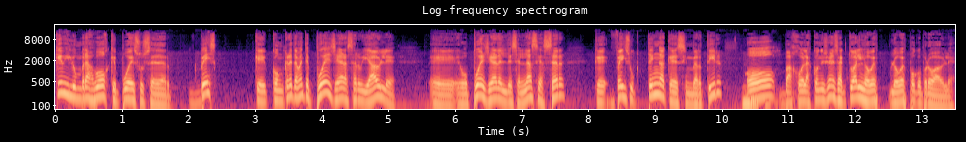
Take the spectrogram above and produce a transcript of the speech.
qué vislumbrás vos que puede suceder? ¿Ves que concretamente puede llegar a ser viable eh, o puede llegar el desenlace a ser que Facebook tenga que desinvertir o bajo las condiciones actuales lo ves, lo ves poco probable?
